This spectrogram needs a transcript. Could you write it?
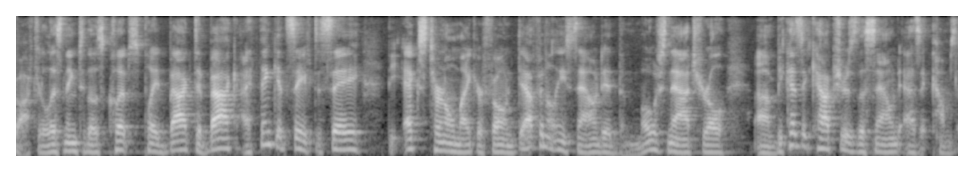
So after listening to those clips played back to back, I think it's safe to say the external microphone definitely sounded the most natural um, because it captures the sound as it comes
